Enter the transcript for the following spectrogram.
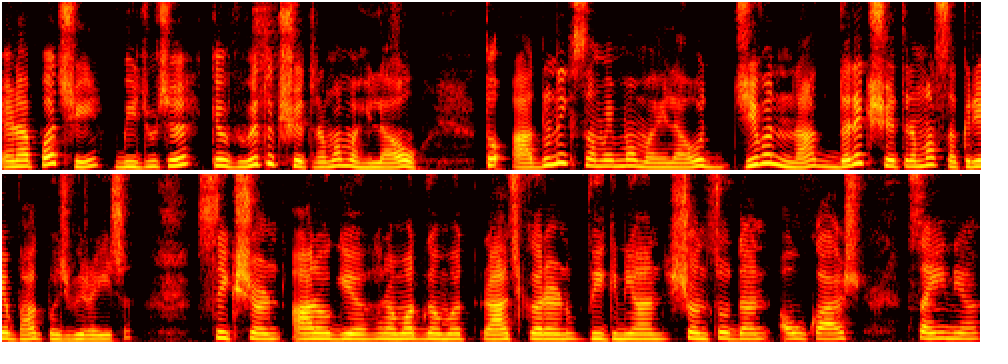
એના પછી બીજું છે કે વિવિધ ક્ષેત્રમાં મહિલાઓ. તો આધુનિક સમયમાં મહિલાઓ જીવનના દરેક ક્ષેત્રમાં સક્રિય ભાગ ભજવી રહી છે. શિક્ષણ, આરોગ્ય, રમતગમત, રાજકારણ, વિજ્ઞાન, સંશોધન, અવકાશ, સૈન્ય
